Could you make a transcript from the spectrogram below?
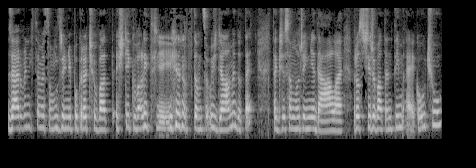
Zároveň chceme samozřejmě pokračovat ještě kvalitněji v tom, co už děláme doteď, takže samozřejmě dále rozšiřovat ten tým e-coachů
